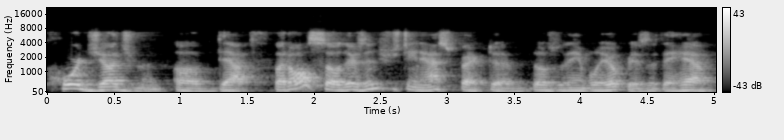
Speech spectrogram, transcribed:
poor judgment of depth. But also, there's an interesting aspect of those with amblyopia is that they have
